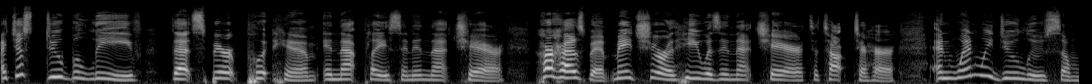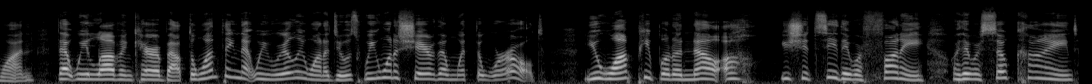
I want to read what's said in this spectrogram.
I just do believe that Spirit put him in that place and in that chair. Her husband made sure he was in that chair to talk to her. And when we do lose someone that we love and care about, the one thing that we really want to do is we want to share them with the world. You want people to know, oh, you should see they were funny or they were so kind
